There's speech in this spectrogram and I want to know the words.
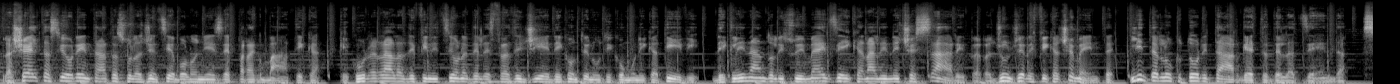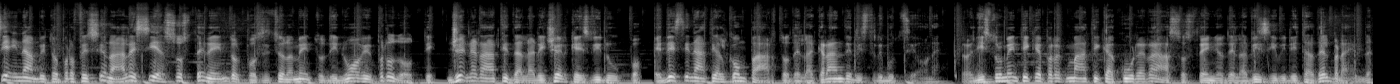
La scelta si è orientata sull'agenzia bolognese Pragmatica, che curerà la definizione delle strategie e dei contenuti comunicativi, declinandoli sui mezzi e i canali necessari per raggiungere efficacemente gli interlocutori target target dell'azienda, sia in ambito professionale sia sostenendo il posizionamento di nuovi prodotti generati dalla ricerca e sviluppo e destinati al comparto della grande distribuzione. Tra gli strumenti che Pragmatica curerà a sostegno della visibilità del brand,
